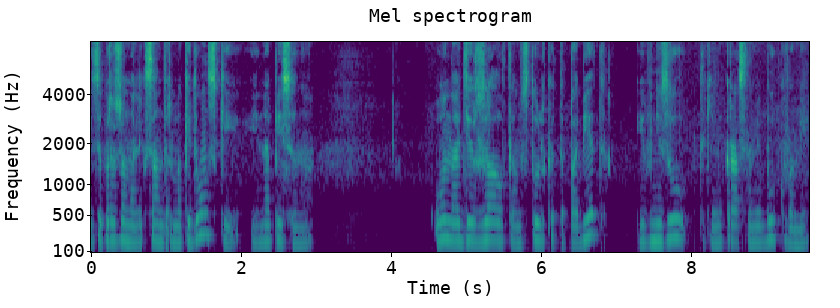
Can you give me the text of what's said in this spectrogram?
изображен Александр Македонский и написано, он одержал там столько-то побед, и внизу такими красными буквами,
